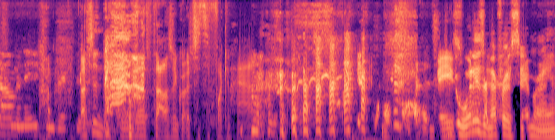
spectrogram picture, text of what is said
Player lead domination victory. I shouldn't ask a thousand questions. It's a fucking hat. what is Afro Samurai?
